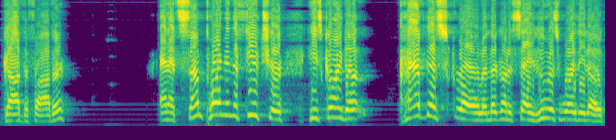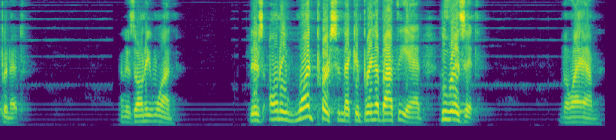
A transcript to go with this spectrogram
God the Father. And at some point in the future, he's going to have this scroll and they're going to say, who is worthy to open it? And there's only one. There's only one person that can bring about the end. Who is it? The Lamb.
